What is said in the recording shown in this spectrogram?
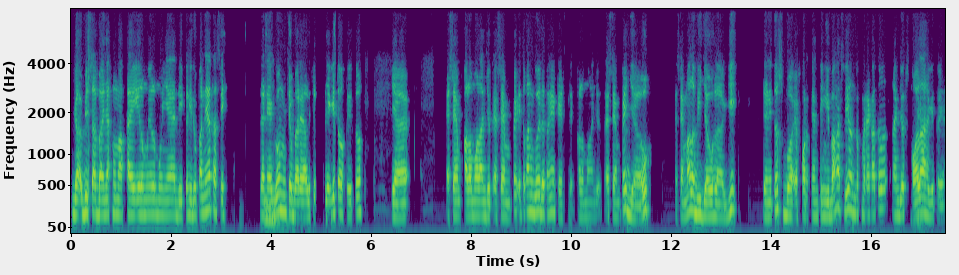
nggak bisa banyak memakai ilmu-ilmunya di kehidupan nyata sih dan ya Hmm. gue mencoba realistis aja gitu waktu itu ya SM kalau mau lanjut SMP itu kan gue datangnya ke SD kalau mau lanjut SMP jauh SMA lebih jauh lagi dan itu sebuah effort yang tinggi banget sih untuk mereka tuh lanjut sekolah gitu ya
